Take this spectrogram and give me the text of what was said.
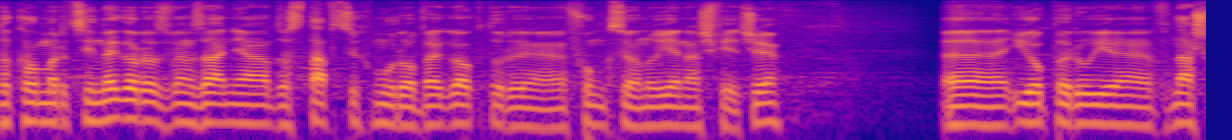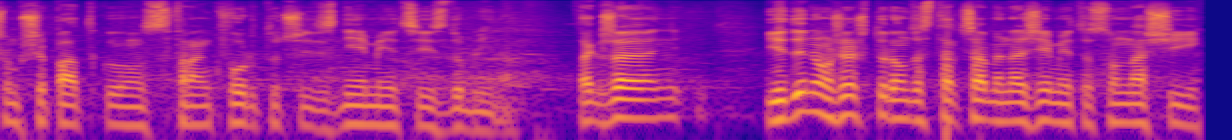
do komercyjnego rozwiązania dostawcy chmurowego, który funkcjonuje na świecie i operuje w naszym przypadku z Frankfurtu, czyli z Niemiec i z Dublina. Także jedyną rzecz, którą dostarczamy na ziemię, to są nasi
